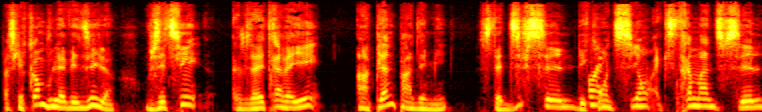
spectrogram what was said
parce que comme vous l'avez dit, là, vous étiez, vous avez travaillé en pleine pandémie. C'était difficile, des conditions extrêmement difficiles.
